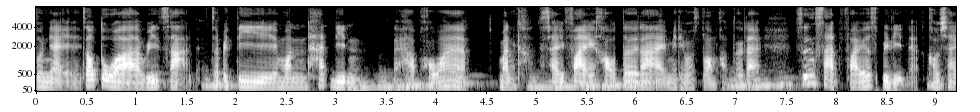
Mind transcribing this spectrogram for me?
ส่วนใหญ่เจ้าตัววิสาดจะไปตีมอนธาตุดินนะครับเพราะว่ามันใช้ไฟเคาน์เตอร์ได้เมเทลสตอมเคาน์เตอร์ได้ ซึ่งสัตว์ไฟสปิริตเนี่ยเขาใช้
